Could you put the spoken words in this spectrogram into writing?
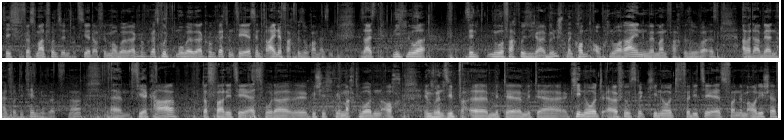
sich für Smartphones interessiert, auf den Mobile World Congress. Gut, Mobile World Congress und CES sind reine Fachbesuchermessen. Das heißt, nicht nur sind nur Fachbesucher erwünscht, man kommt auch nur rein, wenn man Fachbesucher ist. Aber da werden halt so die Themen gesetzt. Ne? Ähm, 4K, das war die CES, wo da äh, Geschichten gemacht wurden, auch im Prinzip äh, mit der, mit der Keynote, Eröffnungskeynote für die CES von dem Audi-Chef,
